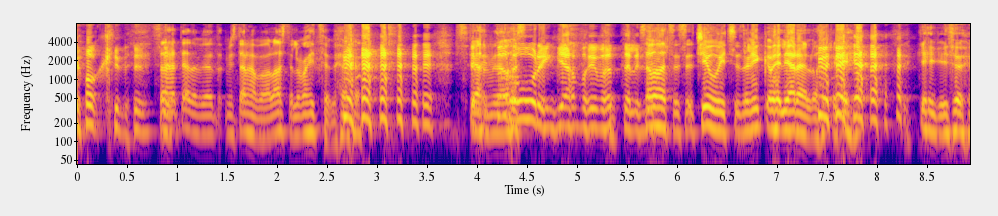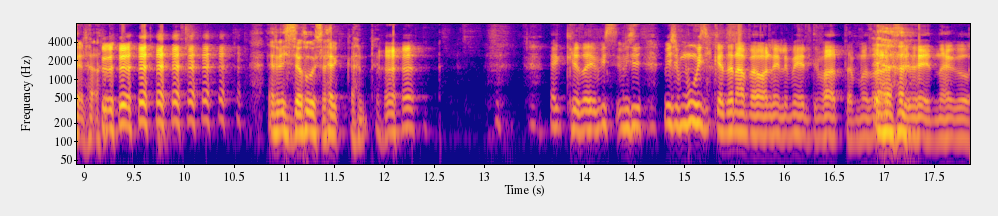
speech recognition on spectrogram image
jookidest. sa tahad teada, mis tänapäeva lastele maitseb tead, mida osta- uuring jah, põhimõtteliselt. vaatasid, see Chewitsid on ikka veel järel, vaata, keegi ei söö enam. mis see uus värk on? Äkki ta, mis, mis, mis muusika tänapäeval neile meeldib vaata, ma saaksin neid nagu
